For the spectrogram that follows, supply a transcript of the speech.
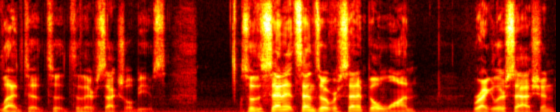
led to, to, to their sexual abuse. So the Senate sends over Senate Bill 1, regular session.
